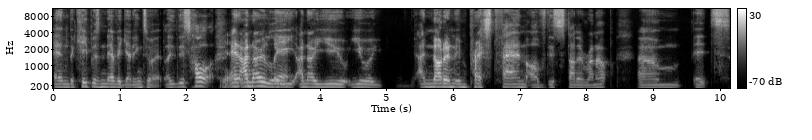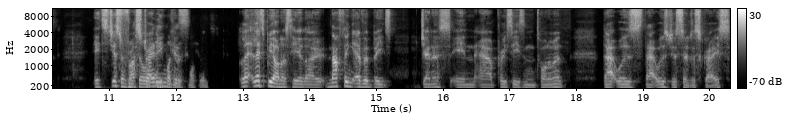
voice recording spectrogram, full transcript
and the keeper's never getting to it. Like this whole, Yeah, and I know Lee, Yeah. I know you, you are not an impressed fan of this stutter run up. Um, it's it's just Doesn't frustrating because let, let's be honest here though nothing ever beats Genis in our preseason tournament. That was that was just a disgrace.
